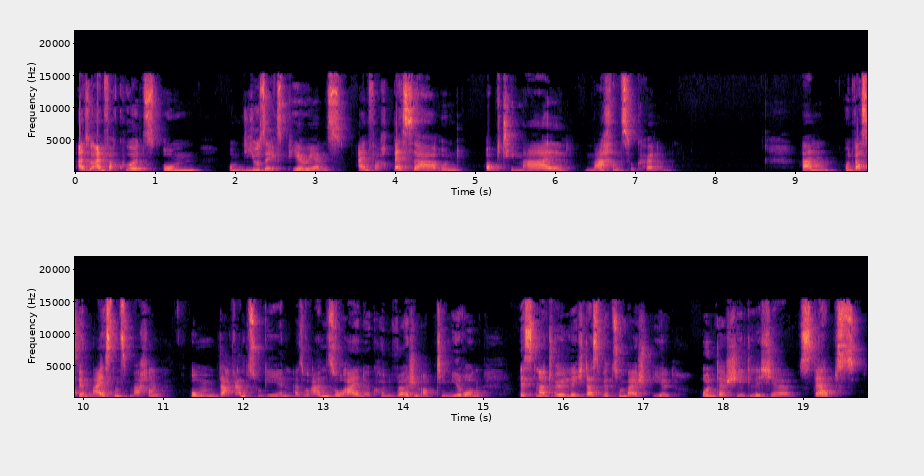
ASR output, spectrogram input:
Also einfach kurz, um, um die User Experience einfach besser und optimal machen zu können. Ähm, und was wir meistens machen, um daran zu gehen, also an so eine Conversion-Optimierung, ist natürlich, dass wir zum Beispiel unterschiedliche Steps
